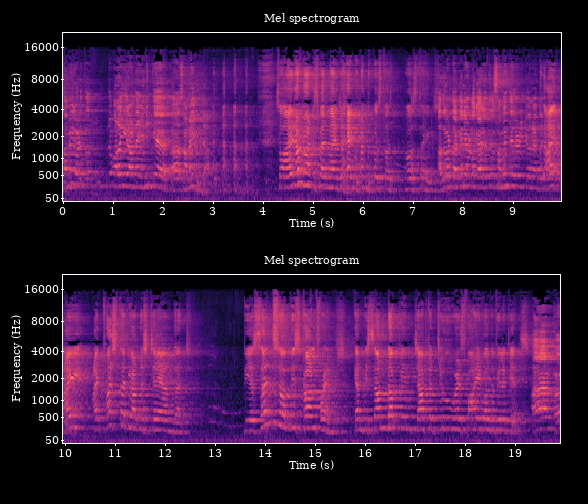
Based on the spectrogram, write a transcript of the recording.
സമയമെടുത്തിട്ട് പറയുകയാണ് എനിക്ക് സമയമില്ല So I don't want to spend my time on those, those, those things. അതുകൊണ്ട് അങ്ങനെയുള്ള കാര്യത്തിൽ സമയം ചെലവഴിക്കുവാനായിട്ട് But I, I, I trust that you understand that the essence of this conference can be summed up in chapter 2, verse 5 of the Philippians. ആ, ആ,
